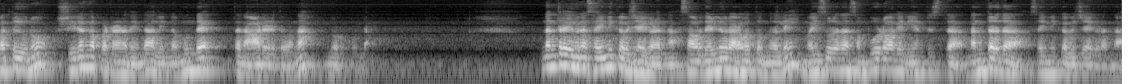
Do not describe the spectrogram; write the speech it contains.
ಮತ್ತು ಇವನು ಶ್ರೀರಂಗಪಟ್ಟಣದಿಂದ ಅಲ್ಲಿಂದ ಮುಂದೆ ತನ್ನ ಆಡಳಿತವನ್ನು ನೋಡಿಕೊಂಡ ನಂತರ ಇವರ ಸೈನಿಕ ವಿಜಯಗಳನ್ನು ಸಾವಿರದ ಏಳ್ನೂರ ಅರವತ್ತೊಂದರಲ್ಲಿ ಮೈಸೂರನ್ನು ಸಂಪೂರ್ಣವಾಗಿ ನಿಯಂತ್ರಿಸಿದ ನಂತರದ ಸೈನಿಕ ವಿಜಯಗಳನ್ನು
